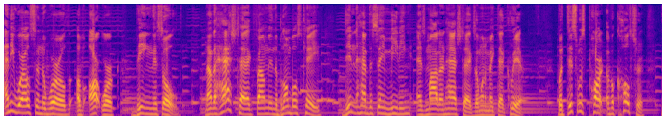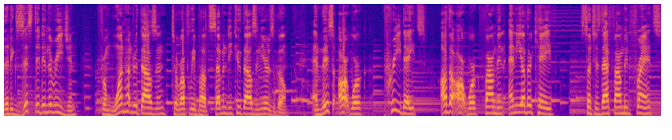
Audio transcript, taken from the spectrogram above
anywhere else in the world of artwork being this old. Now, the hashtag found in the Blombos cave didn't have the same meaning as modern hashtags. I want to make that clear. But this was part of a culture that existed in the region from 100,000 to roughly about 72,000 years ago. And this artwork predates other artwork found in any other cave, such as that found in France,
